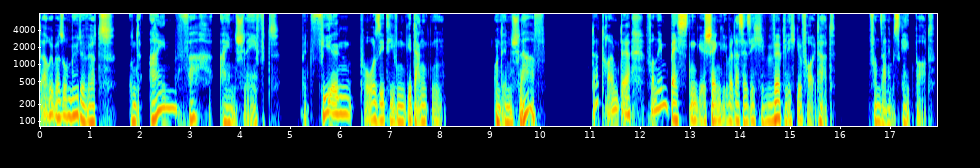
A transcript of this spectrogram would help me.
darüber so müde wird und einfach einschläft mit vielen positiven Gedanken. Und im Schlaf, da träumt er von dem besten Geschenk, über das er sich wirklich gefreut hat. Von seinem Skateboard.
